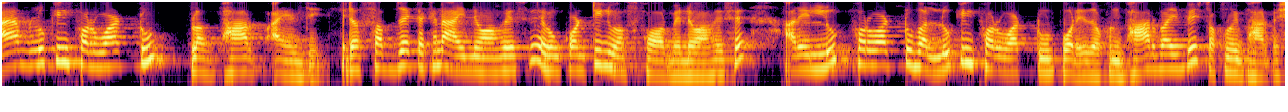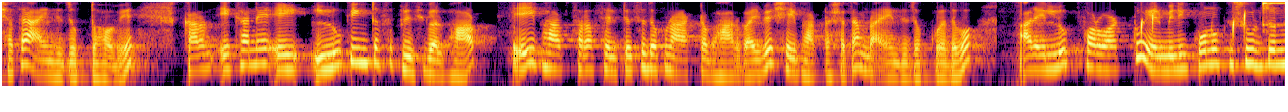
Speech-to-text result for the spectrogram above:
I am looking forward to plus verb ING এটা সাবজেক্ট এখানে আই নেওয়া হয়েছে এবং কন্টিনিউয়াস ফর্মে নেওয়া হয়েছে। আর এই লুক ফরওয়ার্ড টু বা লুকিং ফরওয়ার্ড টুর পরে যখন ভার্ব আইবে তখন ওই ভার্বের সাথে আইএনজি যুক্ত হবে। কারণ এখানে এই লুকিংটা হচ্ছে প্রিন্সিপাল ভার্ব এই ভার্ব ছাড়া সেন্টেন্সে যখন আর একটা ভার্ব আইবে সেই ভার্বটার সাথে আমরা আইএনজি যোগ করে দেব। আর এই লুক ফরওয়ার্ড টু এর মিনিং কোনো কিছুর জন্য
